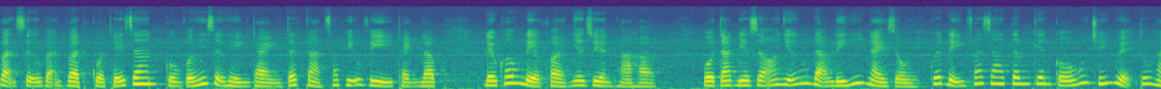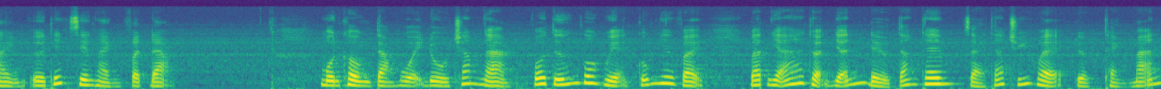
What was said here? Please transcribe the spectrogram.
vạn sự vạn vật của thế gian cùng với sự hình thành tất cả pháp hữu vi thành lập đều không để khỏi nhân duyên hòa hợp. Bồ Tát biết rõ những đạo lý này rồi, quyết định phát ra tâm kiên cố, trí nguyện tu hành, ưa thích siêng hành Phật đạo. Môn khổng tạm muội đồ trăm ngàn, vô tướng vô nguyện cũng như vậy. Bát nhã thuận nhẫn đều tăng thêm, giải thoát trí huệ được thành mãn.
